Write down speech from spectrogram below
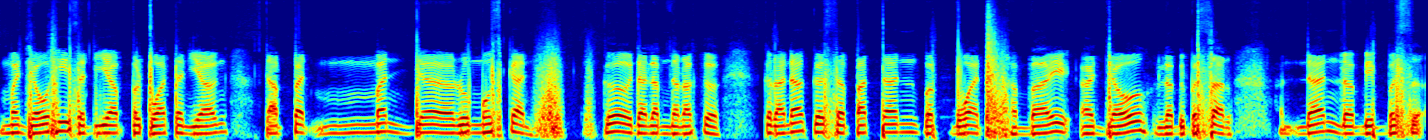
menjauhi setiap perbuatan yang dapat menjerumuskan ke dalam neraka kerana kesempatan berbuat baik jauh lebih besar dan lebih besar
